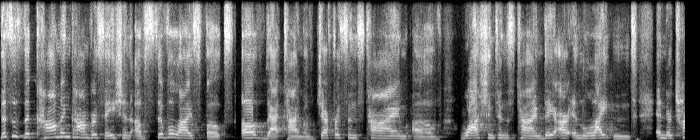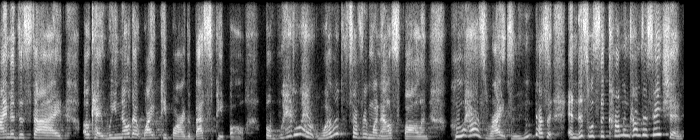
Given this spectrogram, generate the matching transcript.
this is the common conversation of civilized folks of that time, of Jefferson's time, of Washington's time. They are enlightened and they're trying to decide okay, we know that white people are the best people, but where do I, where does everyone else fall and who has rights and who doesn't? And this was the common conversation.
